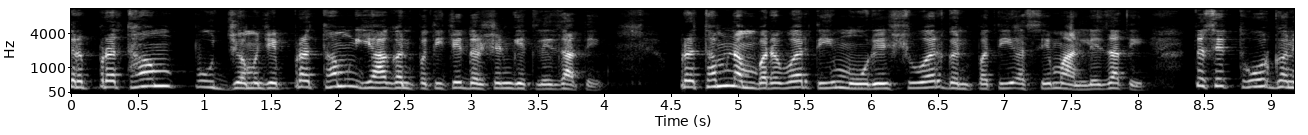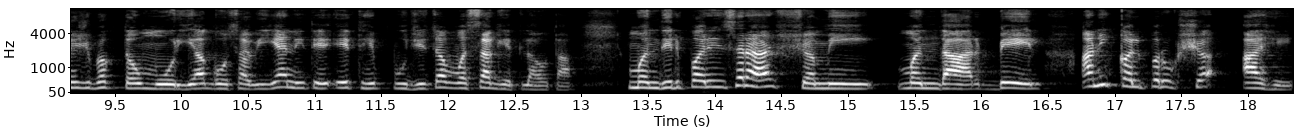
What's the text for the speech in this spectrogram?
तर प्रथम पूज्य म्हणजे प्रथम ह्या गणपतीचे दर्शन घेतले जाते. प्रथम नंबरवरती मोरेश्वर गणपती असे मानले जाते. तसे थोर गणेश भक्त मोरिया गोसावी यांनी ते येथे पूजेचा वसा घेतला होता. मंदिर परिसरात शमी मंदार बेल आणि कल्पवृक्ष आहे.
